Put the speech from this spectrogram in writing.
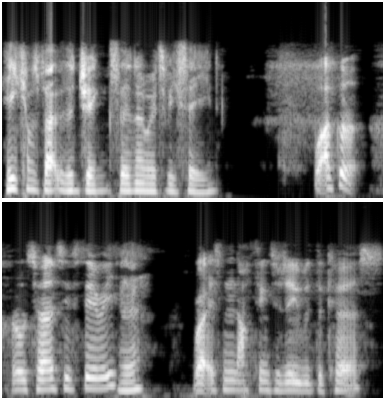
He comes back with the drinks. They're nowhere to be seen. Well, I've got an alternative theory. Yeah. Right, it's nothing to do with the curse.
